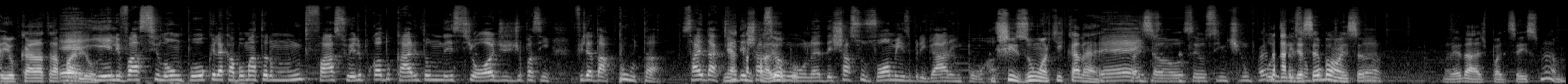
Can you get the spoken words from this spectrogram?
e o cara É, atrapalhou. e ele vacilou um pouco, ele acabou matando muito fácil ele por causa do cara, então nesse ódio, de, tipo assim, filha da puta, sai daqui e deixar, seu, né, deixar seus homens brigarem, porra. O X1 aqui, cara. É, Mas- então, eu, eu senti um poder Verdade, ia ser um pouco bom, isso é. é. Verdade, pode ser isso mesmo.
